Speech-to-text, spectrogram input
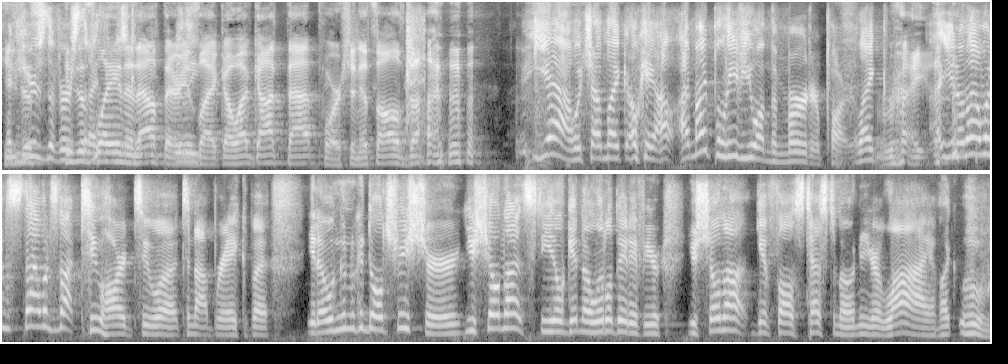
He's and just, here's the verse. He's just laying it out there. Really... He's like, "Oh, I've got that portion. It's all done." yeah which i'm like okay I, I, might believe you on the murder part like right you know that one's that one's not too hard to uh to not break but you know in adultery sure you shall not steal getting a little bit if you're you shall not give false testimony or lie i'm like ooh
